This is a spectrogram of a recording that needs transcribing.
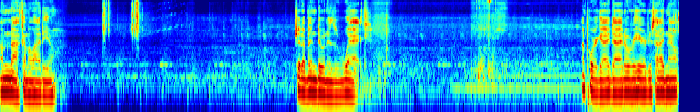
I'm not gonna lie to you. Shit I've been doing is whack. That poor guy died over here just hiding out.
